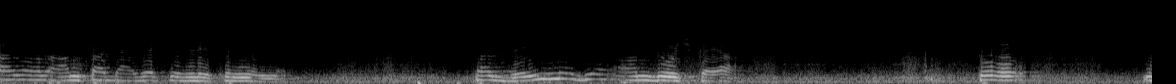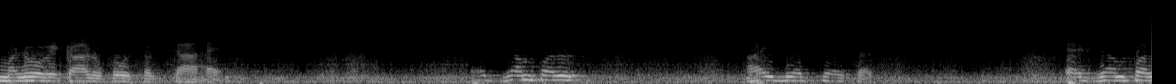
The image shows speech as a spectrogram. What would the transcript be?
और आम का डायरेक्ट रिलेशन नहीं है। ब्रेन में जो आम दोष गया तो मनोविकार हो सकता है। Example high blood pressure example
